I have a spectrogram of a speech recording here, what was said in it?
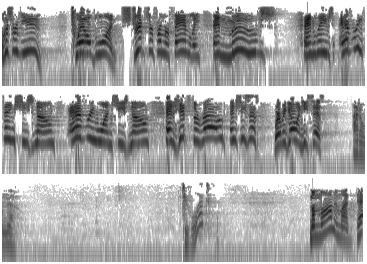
Let's review. 12:1 strips her from her family and moves and leaves everything she's known, everyone she's known, and hits the road and she says, "Where are we going?" He says, "I don't know." To what? My mom and my dad,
